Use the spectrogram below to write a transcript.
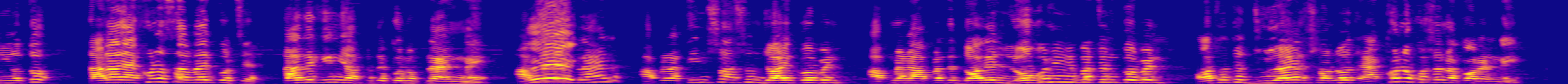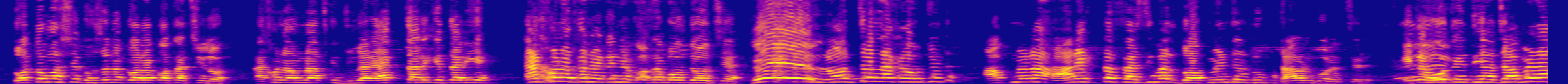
নিহত তারা এখনও সার্ভাইভ করছে। তাদেরকে নিয়ে আপনাদের কোনো প্ল্যান নাই। আপনাদের ঠিক। প্ল্যান আপনারা তিনশো আসন জয় করবেন। আপনারা আপনাদের দলের লোগো নির্বাচন করবেন। অথচ জুলাইয়ের সনদ এখনও ঘোষণা করেন নাই। গত মাসে ঘোষণা করার কথা ছিল। এখন আমরা আজকে জুলাই এক তারিখে দাঁড়িয়ে এখন এখানে এটা নিয়ে কথা বলতে হচ্ছে। লজ্জা লাগা উচিত আপনারা আরেকটা ফ্যাসিবাদ গভর্নমেন্টের রূপ ধারণ করেছেন। এটা হতে দেওয়া যাবে না।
